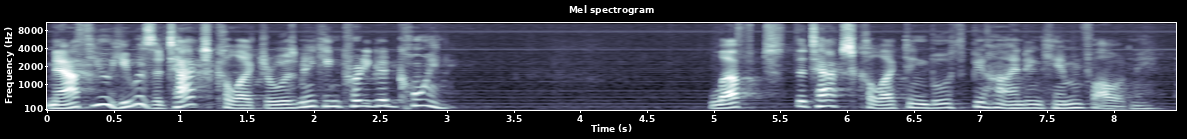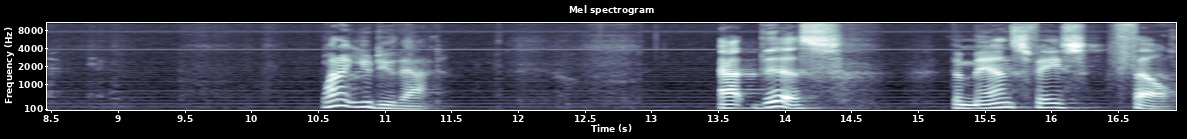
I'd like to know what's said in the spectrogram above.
Matthew, he was a tax collector, was making pretty good coin. Left the tax collecting booth behind and came and followed me. Why don't you do that? At this, the man's face fell.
